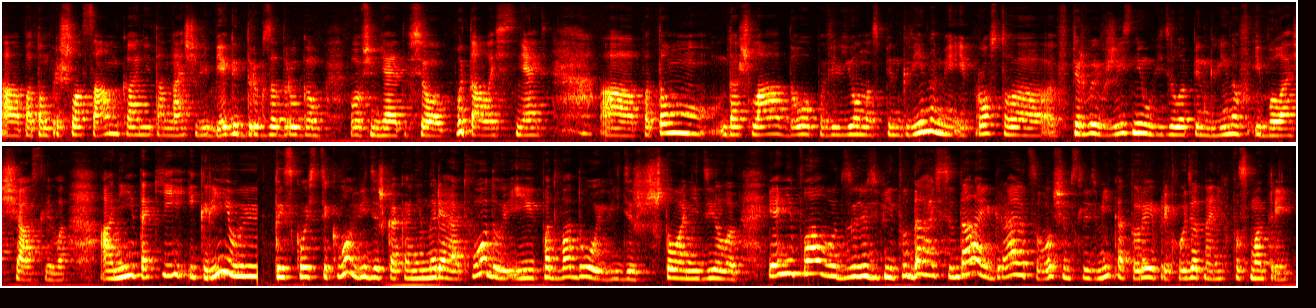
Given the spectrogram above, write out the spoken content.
а, потом пришла самка, они там начали бегать друг за другом. В общем, я это все пыталась снять. Потом дошла до павильона с пингвинами и просто впервые в жизни увидела пингвинов и была счастлива. Они такие игривые, ты сквозь стекло видишь, как они ныряют в воду, и под водой видишь, что они делают. И они плавают за людьми туда-сюда, играются, в общем, с людьми, которые приходят на них посмотреть.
